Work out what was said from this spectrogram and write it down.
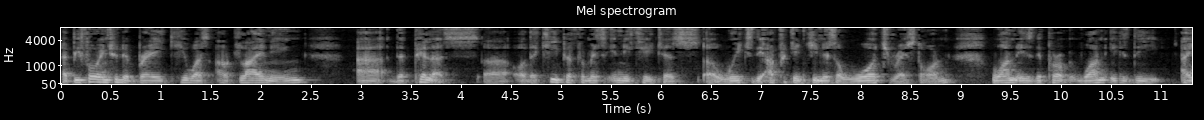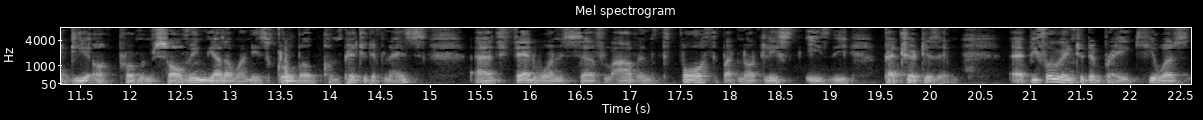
Uh, before into the break, he was outlining uh, the pillars uh, or the key performance indicators uh, which the African Genius Awards rest on. One is the pro- one is the idea of problem solving. The other one is global competitiveness. The third one is self-love, and fourth but not least is the patriotism. Uh, before we went to the break, he was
